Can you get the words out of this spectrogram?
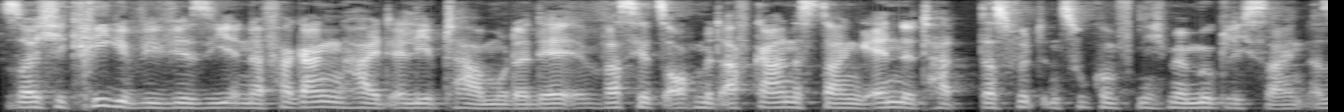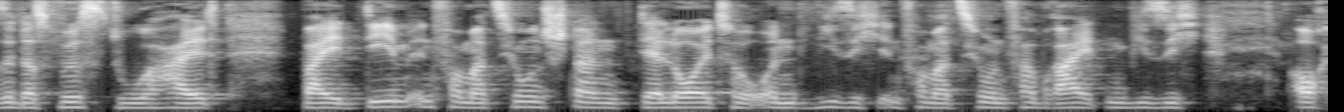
solche Kriege, wie wir sie in der Vergangenheit erlebt haben oder der, was jetzt auch mit Afghanistan geendet hat, das wird in Zukunft nicht mehr möglich sein. Also das wirst du halt bei dem Informationsstand der Leute und wie sich Informationen verbreiten, wie sich auch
